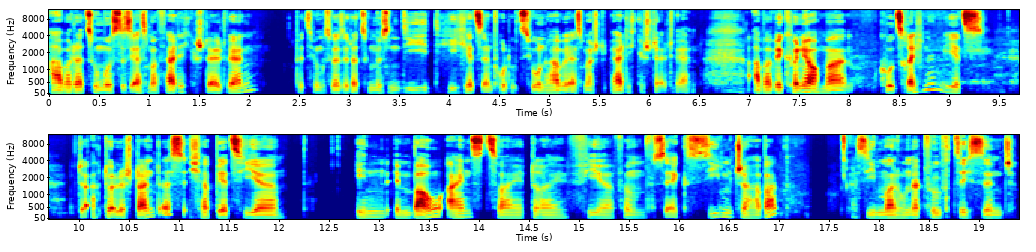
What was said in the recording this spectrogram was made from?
Aber dazu muss es erstmal fertiggestellt werden, beziehungsweise dazu müssen die, die ich jetzt in Produktion habe, erstmal fertiggestellt werden. Aber wir können ja auch mal kurz rechnen, wie jetzt der aktuelle Stand ist. Ich habe jetzt hier in, im Bau 1, 2, 3, 4, 5, 6, 7 Chahabak. 7 mal 150 sind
